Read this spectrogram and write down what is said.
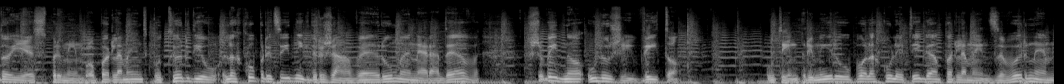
da je spremembo parlament potrdil, lahko predsednik države Rumen Radev še vedno uloži veto. V tem primeru pa lahko le tega parlament zavrne,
